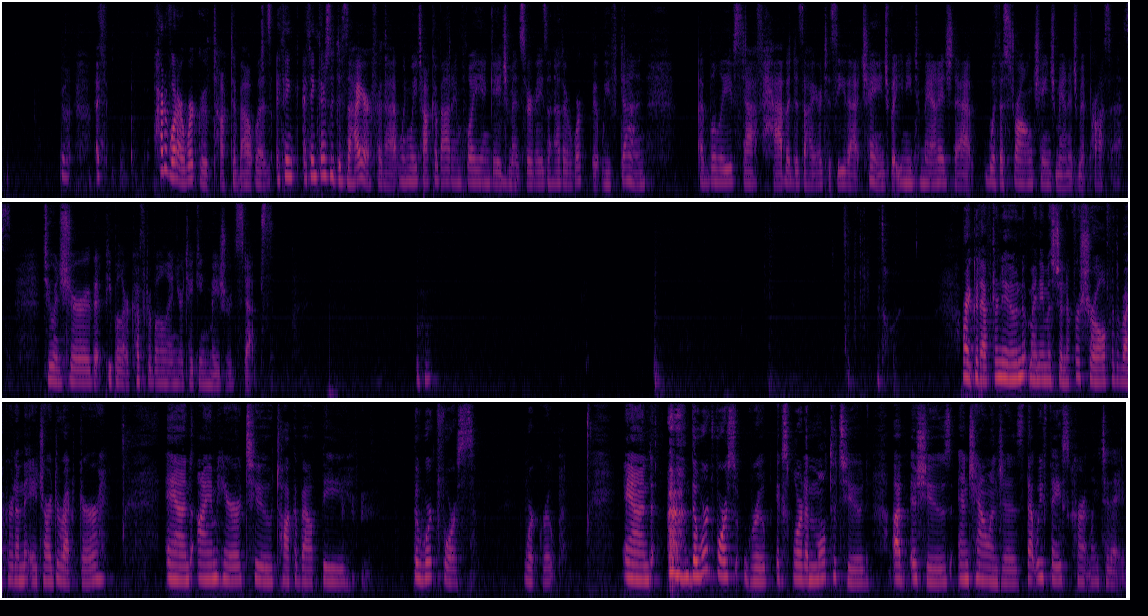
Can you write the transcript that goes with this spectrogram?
part of what our work group talked about was I think I think there's a desire for that when we talk about employee engagement surveys and other work that we've done. I believe staff have a desire to see that change, but you need to manage that with a strong change management process to ensure that people are comfortable and you're taking measured steps. Mm-hmm. All right, good afternoon. My name is Jennifer Sherrill. For the record, I'm the HR director. And I am here to talk about the the workforce work group. And the workforce group explored a multitude of issues and challenges that we face currently today.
